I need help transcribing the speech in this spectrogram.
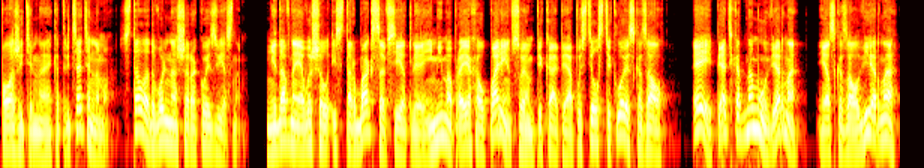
положительное к отрицательному, стало довольно широко известным. Недавно я вышел из Старбакса в Сиэтле, и мимо проехал парень в своем пикапе, опустил стекло и сказал «Эй, 5 к 1, верно?» Я сказал «Верно»,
